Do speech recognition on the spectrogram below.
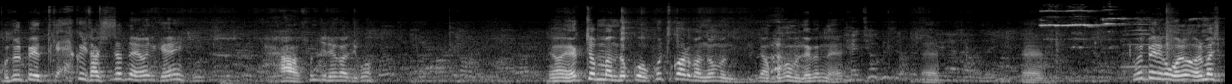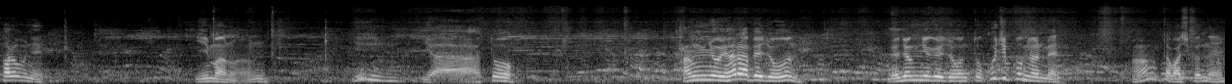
고들빼 깨끗이 다 씻었네요, 이렇게. 다 손질해가지고. 그냥 액젓만 넣고 고춧가루만 넣으면 그냥 먹으면 되겠네. 예. 예. 고들빼리가 얼- 얼마씩 팔아 보니? 2만 원. 이야, 또 당뇨 혈압에 좋은 면역력에 좋은 또 꾸지뽕 열매. 아, 딱 맛있겠네.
